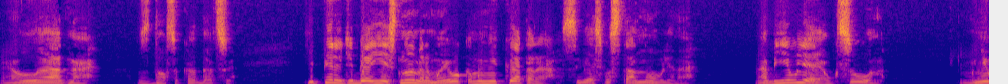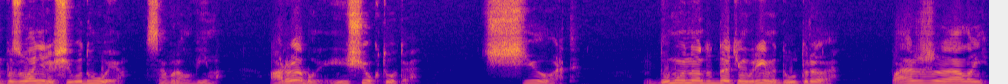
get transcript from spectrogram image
«Ладно», — сдался Кадаци. «Теперь у тебя есть номер моего коммуникатора. Связь восстановлена. Объявляй аукцион». «Мне позвонили всего двое», — соврал Вим. «Арабы и еще кто-то». «Черт!» «Думаю, надо дать им время до утра». «Пожалуй».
